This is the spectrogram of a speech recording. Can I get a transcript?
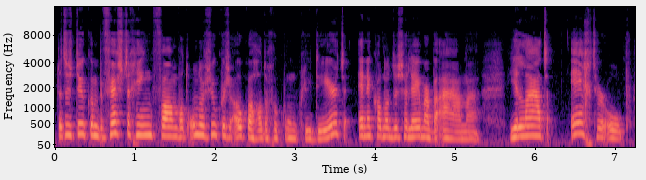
Dat is natuurlijk een bevestiging van wat onderzoekers ook al hadden geconcludeerd. En ik kan het dus alleen maar beamen. Je laat echt weer op.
